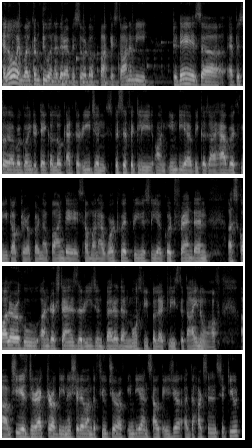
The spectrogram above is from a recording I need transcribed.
Hello and welcome to another episode of Pakistonomy. Today's uh, episode, we're going to take a look at the region, specifically on India, because I have with me Dr. Aparna Pandey, someone I worked with previously, a good friend, and a scholar who understands the region better than most people, at least that I know of. Um, she is director of the Initiative on the Future of India and South Asia at the Hudson Institute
